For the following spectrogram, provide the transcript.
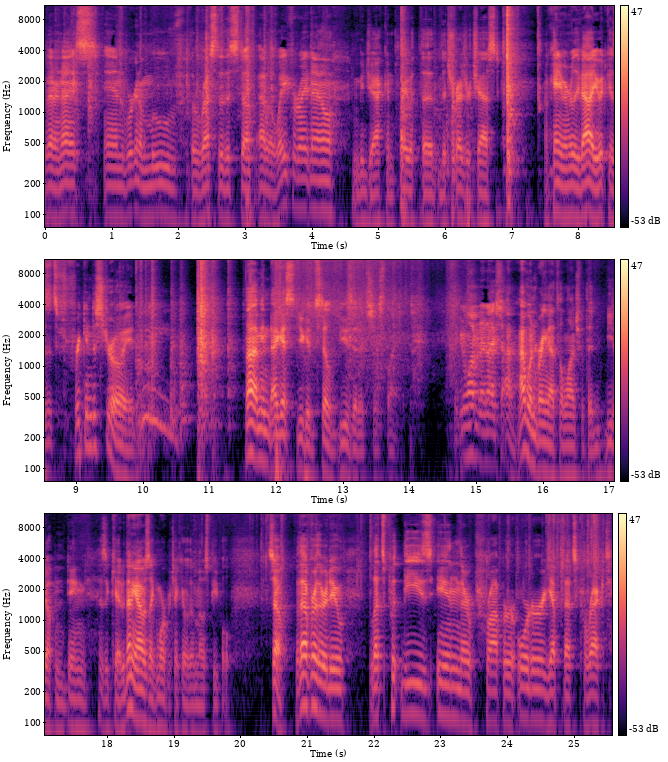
Very nice. And we're going to move the rest of this stuff out of the way for right now. Maybe Jack can play with the, the treasure chest. I can't even really value it because it's freaking destroyed. I mean, I guess you could still use it. It's just like, if you wanted a nice, I, I wouldn't bring that to lunch with it beat up and dinged as a kid. But then again, I was like more particular than most people. So, without further ado, Let's put these in their proper order. Yep, that's correct.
